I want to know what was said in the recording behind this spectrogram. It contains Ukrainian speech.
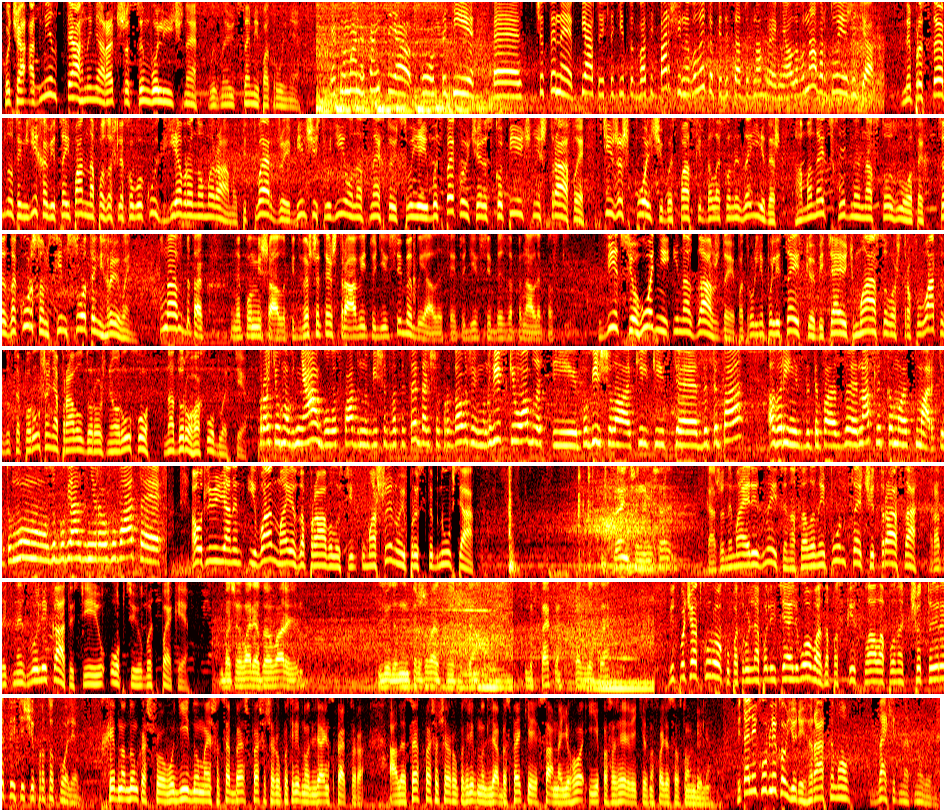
Хоча адмінстягнення радше символічне, визнають самі патрульні. Як на мене, санкція по статті е, частини 5 статті 121 невелика 51 гривня, але вона вартує життя. Непристебнутим їхав і цей пан на позашляховику з єврономерами. Підтверджує, більшість водіїв у нас нехтують своєю безпекою через копіючні штрафи. В тій же ж Польщі без пасків далеко не заїдеш. Гаманець худне на 100 злотих. Це за курсом 7 сотень гривень. У нас би так не помішало підвищити штрафи, і тоді всі би боялися, і тоді всі би запинали паски. Від сьогодні і назавжди патрульні поліцейські обіцяють масово штрафувати за це порушення правил дорожнього руху на дорогах області. Протягом дня було складено більше 20, далі продовжуємо. У Львівській області побільшила кількість е, ДТП, аварійність ДТП з наслідками смерті, тому зобов'язані реагувати. А от львів'янин Іван має за правило сів у машину і пристебнувся. Все нічого не мішає. Каже, немає різниці, населений пункт це чи траса. Радить не зволікати з цією опцією безпеки. Бачу, аварія за аварією. Люди не переживають своє життя. Безпека, перш за все. Від початку року патрульна поліція Львова за паски склала понад 4 тисячі протоколів. Хибна думка, що водій думає, що це в першу чергу потрібно для інспектора, але це в першу чергу потрібно для безпеки саме його і пасажирів, які знаходяться в автомобілі. Віталій Кубліков, Юрій Герасимов, Західне новини.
